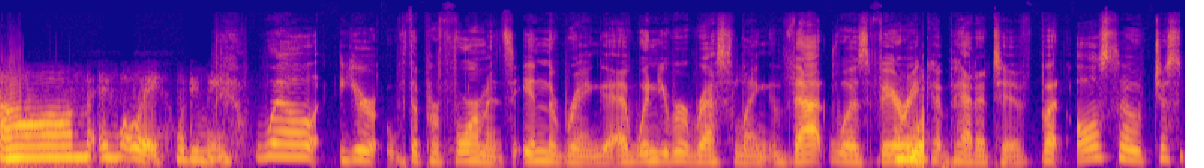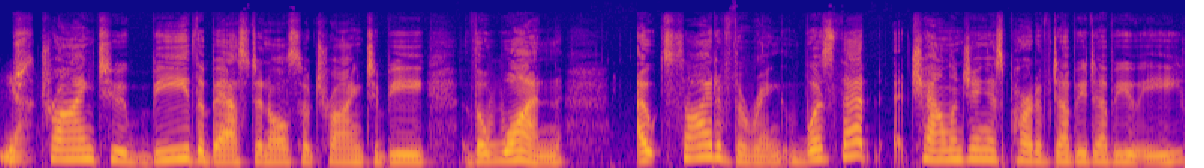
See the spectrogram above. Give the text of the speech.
Um, in what way? What do you mean? Well, your the performance in the ring uh, when you were wrestling that was very competitive, but also just yeah. trying to be the best and also trying to be the one outside of the ring. Was that challenging as part of WWE?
